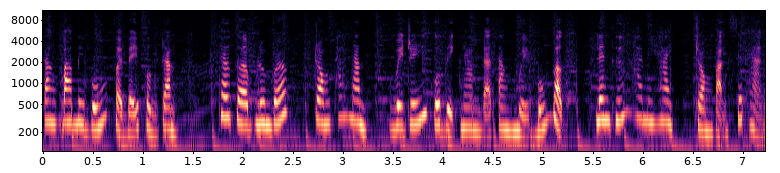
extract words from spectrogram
tăng 34,7%. Theo tờ Bloomberg, trong tháng 5, vị trí của Việt Nam đã tăng 14 bậc, lên thứ 22 trong bảng xếp hạng.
